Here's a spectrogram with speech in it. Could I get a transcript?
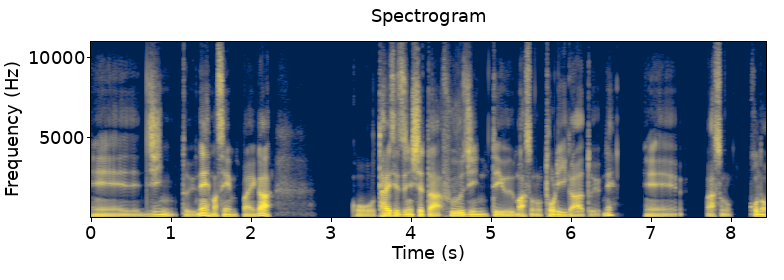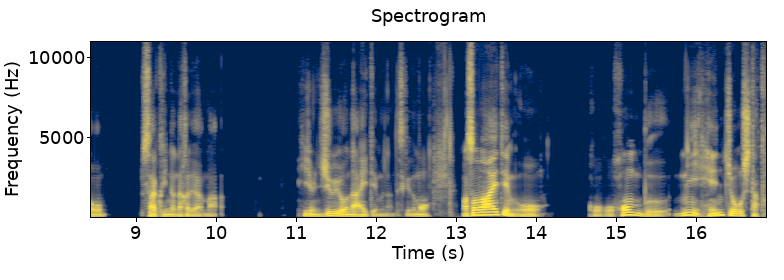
えー、ジというね、まあ、先輩がこう大切にしてた風神っていう、まあ、そのトリガーというね、えーまあ、そのこの作品の中では、まあ、非常に重要なアイテムなんですけども、まあ、そのアイテムをこう本部に返上したと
